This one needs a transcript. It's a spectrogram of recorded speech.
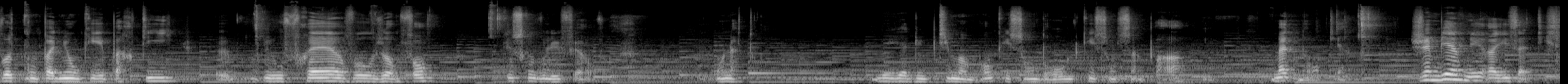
votre compagnon qui est parti, euh, vos frères, vos enfants, qu'est-ce que vous voulez faire vous? On attend. Mais il y a des petits moments qui sont drôles, qui sont sympas. Maintenant, tiens, j'aime bien venir à Isatis.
